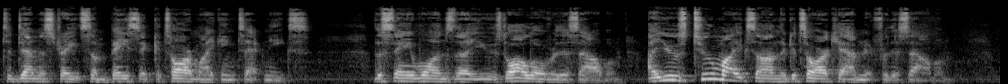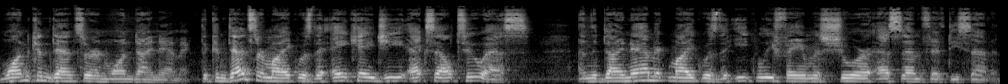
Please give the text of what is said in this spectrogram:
to demonstrate some basic guitar miking techniques, the same ones that I used all over this album. I used two mics on the guitar cabinet for this album one condenser and one dynamic. The condenser mic was the AKG XL2S and the dynamic mic was the equally famous Shure SM57.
